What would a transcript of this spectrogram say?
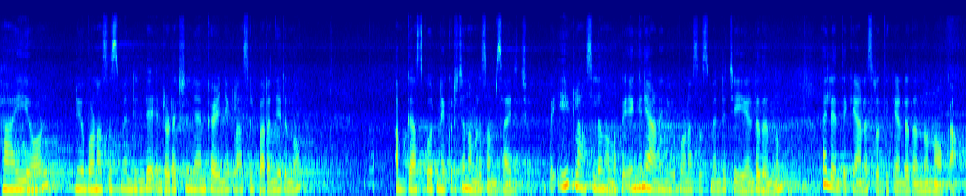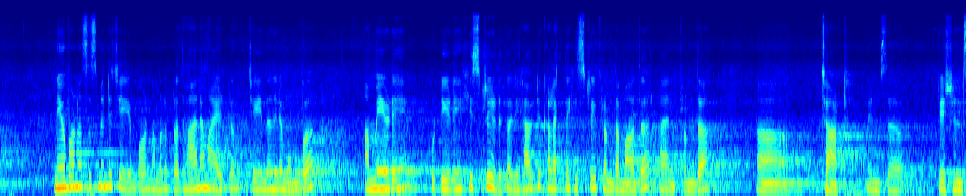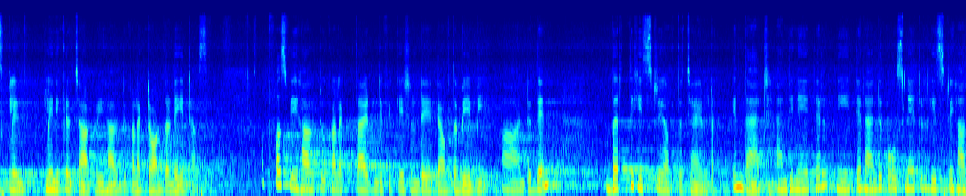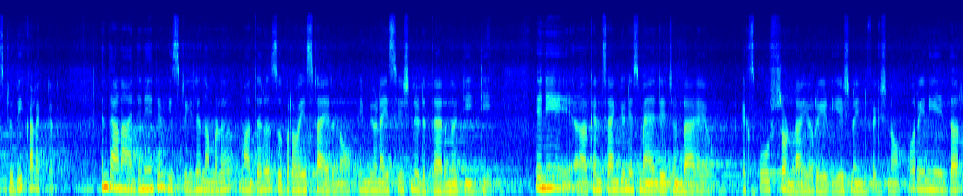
Hi all new born അസസ്മെന്റിന്റെ introduction ഞാൻ കഴിഞ്ഞ ക്ലാസ്സിൽ പറഞ്ഞിരുന്നു. അബ്ഗാസ് സ്കോറിനെ കുറിച്ച് നമ്മൾ സംസാരിച്ചു. അപ്പോൾ ഈ ക്ലാസ്സിൽ നമുക്ക് എങ്ങനെയാണ് ന്യൂ ബോൺ അസസ്മെന്റ് ചെയ്യേണ്ടതെന്നും അതിലെന്തൊക്കെയാണ് ശ്രദ്ധിക്കേണ്ടതെന്നും നോക്കാം. ന്യൂ ബോൺ അസസ്മെന്റ് ചെയ്യുമ്പോൾ നമ്മൾ പ്രധാനമായിട്ടും ചെയ്യുന്നതിന് മുമ്പ് അമ്മയുടെയും കുട്ടിയുടെയും ഹിസ്റ്ററി എടുക്കുക. We have to collect the history from the mother and from the chart uh, patient's cli- clinical chart we have to collect all the data first we have to collect the identification data of the baby and then birth history of the child in that antenatal natal and postnatal history has to be collected എന്താണ് antenatal ഹിസ്റ്ററിയിൽ നമ്മൾ mother supervised ആയിരുന്നോ immunisation എടുത്തായിരുന്നോ T T ഇനി consanguineous marriage ഉണ്ടായോ exposure ഉണ്ടായോ റേഡിയേഷനോ ഇൻഫെക്ഷനോ or any other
